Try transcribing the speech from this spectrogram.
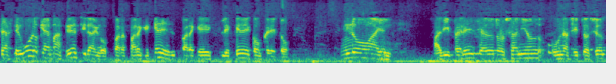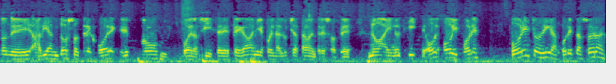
te aseguro que además, te voy a decir algo, para, para que quede, para que les quede concreto. No hay, a diferencia de otros años, una situación donde habían dos o tres jugadores que, bueno, sí, se despegaban y después la lucha estaba en tres o tres. No hay, no existe. Hoy, hoy por, por estos días, por estas horas,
